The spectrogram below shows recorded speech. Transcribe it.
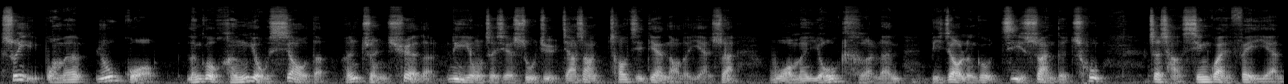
所以，我们如果能够很有效的、很准确的利用这些数据，加上超级电脑的演算，我们有可能比较能够计算得出这场新冠肺炎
